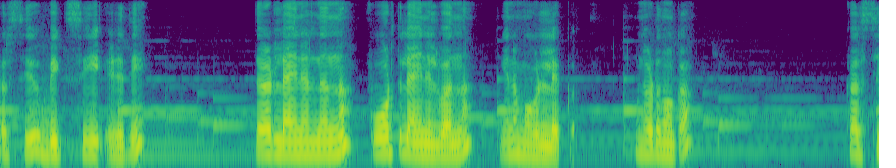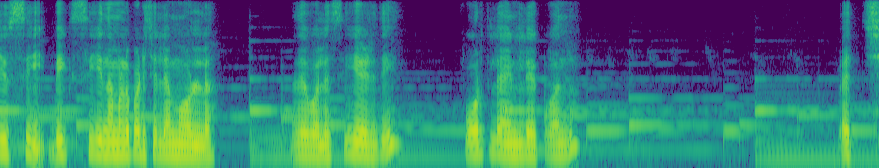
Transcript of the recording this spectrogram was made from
കർസീവ് ബിഗ് സി എഴുതി തേർഡ് ലൈനിൽ നിന്ന് ഫോർത്ത് ലൈനിൽ വന്ന് ഇങ്ങനെ മുകളിലേക്ക്. ഒന്നുകൂടെ നോക്കാം. കർസീവ് സി ബിഗ് സി നമ്മൾ പഠിച്ചില്ലേ മുകളിൽ? അതേപോലെ സി എഴുതി ഫോർത്ത് ലൈനിലേക്ക് വന്ന് എച്ച്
